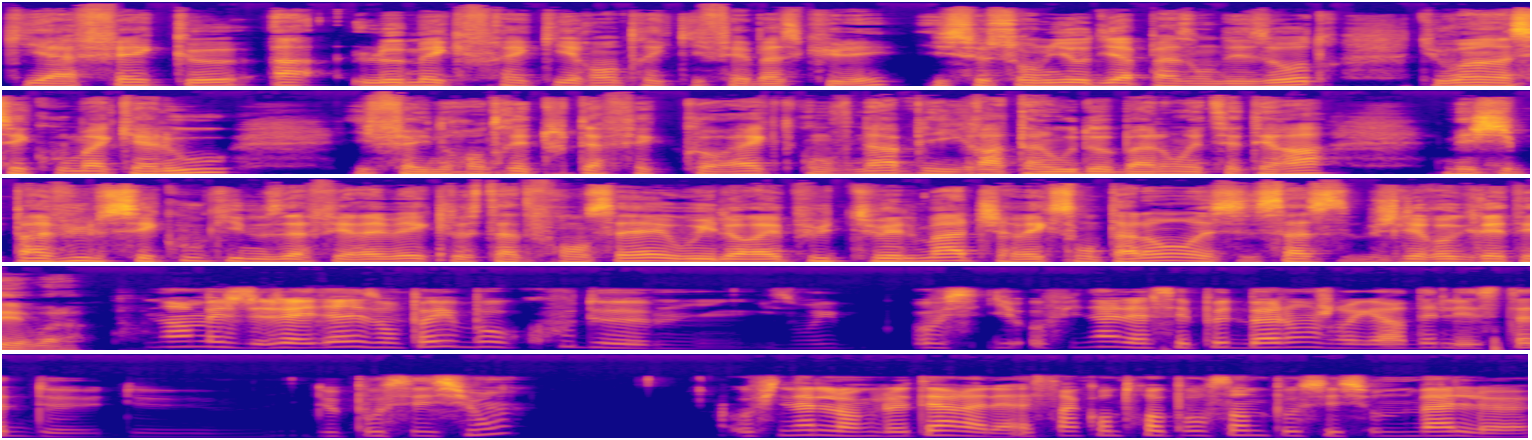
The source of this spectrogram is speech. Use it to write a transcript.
qui a fait que, ah, le mec frais qui rentre et qui fait basculer. Ils se sont mis au diapason des autres. Tu vois, un Sekou Makalou, il fait une rentrée tout à fait correcte, convenable, il gratte un ou deux ballons, etc. Mais j'ai pas vu le Sekou qui nous a fait rêver avec le Stade français, où il aurait pu tuer le match avec son talent, et ça, je l'ai regretté, voilà. Non, mais j'allais dire, ils n'ont pas eu beaucoup de. Ils ont eu aussi, au final assez peu de ballons. Je regardais les stats de, de, de possession. Au final, l'Angleterre, elle est à 53% de possession de balles euh,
